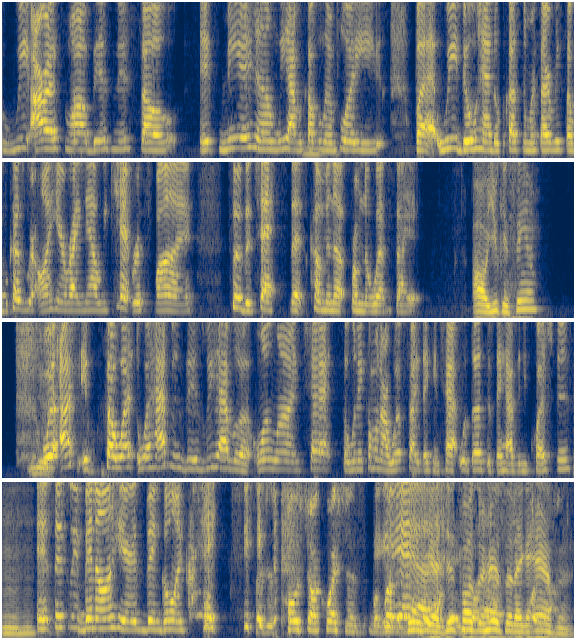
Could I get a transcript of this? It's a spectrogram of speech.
We are a small business, so it's me and him. We have a couple of employees, but we do handle customer service. So because we're on here right now, we can't respond to the chats that's coming up from the website. Oh, you can see them. Yeah. Well, I so what what happens is we have an online chat. So when they come on our website, they can chat with us if they have any questions. Mm-hmm. And since we've been on here, it's been going crazy. So just post your questions. yeah, yeah, just post them here so they can answer.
